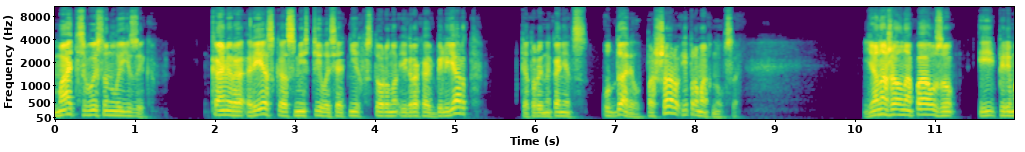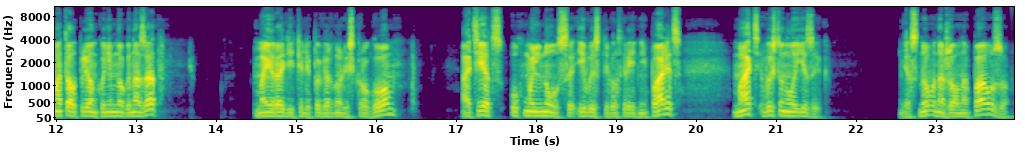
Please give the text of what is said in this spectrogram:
Мать высунула язык. Камера резко сместилась от них в сторону игрока в бильярд, который, наконец, ударил по шару и промахнулся. Я нажал на паузу и перемотал пленку немного назад. Мои родители повернулись кругом. Отец ухмыльнулся и выставил средний палец. Мать высунула язык. Я снова нажал на паузу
